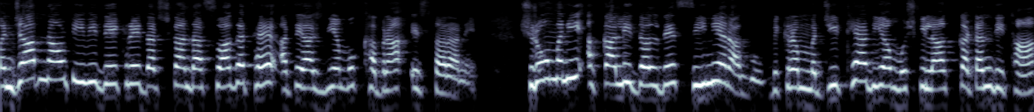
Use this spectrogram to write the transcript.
ਪੰਜਾਬ ਨਾਓ ਟੀਵੀ ਦੇਖ ਰਹੇ ਦਰਸ਼ਕਾਂ ਦਾ ਸਵਾਗਤ ਹੈ ਅਤੇ ਅੱਜ ਦੀਆਂ ਮੁੱਖ ਖਬਰਾਂ ਇਸ ਤਰ੍ਹਾਂ ਨੇ। ਸ਼੍ਰੋਮਣੀ ਅਕਾਲੀ ਦਲ ਦੇ ਸੀਨੀਅਰ ਆਗੂ ਵਿਕਰਮ ਮਜੀਠੀਆ ਦੀਆਂ ਮੁਸ਼ਕਿਲਾਂ ਘਟਣ ਦੀ ਥਾਂ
